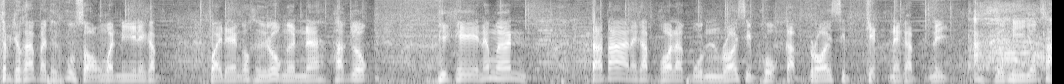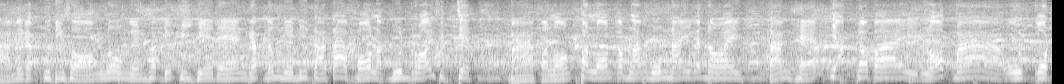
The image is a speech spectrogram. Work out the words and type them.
ท่านผู้ชมครับมาถึงคู่ 2 วันนี้นะครับฝ่ายแดงก็คือโลกเงินนะพักยกพีเคน้ำเงินตาต้านะครับพอหลักบุญ 116 กับ 117 นะครับนี่อะยกนี้ยก3นะครับคู่ที่ 2 โล่เงินพักยกพีเคแดงครับน้ำเงินนี่ตาต้าพอหลักบุญ 117 มาประลองประลองกำลังวงในกันหน่อย ตั้งแขนยัดเข้าไป ล็อกมาโอ้ยกด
